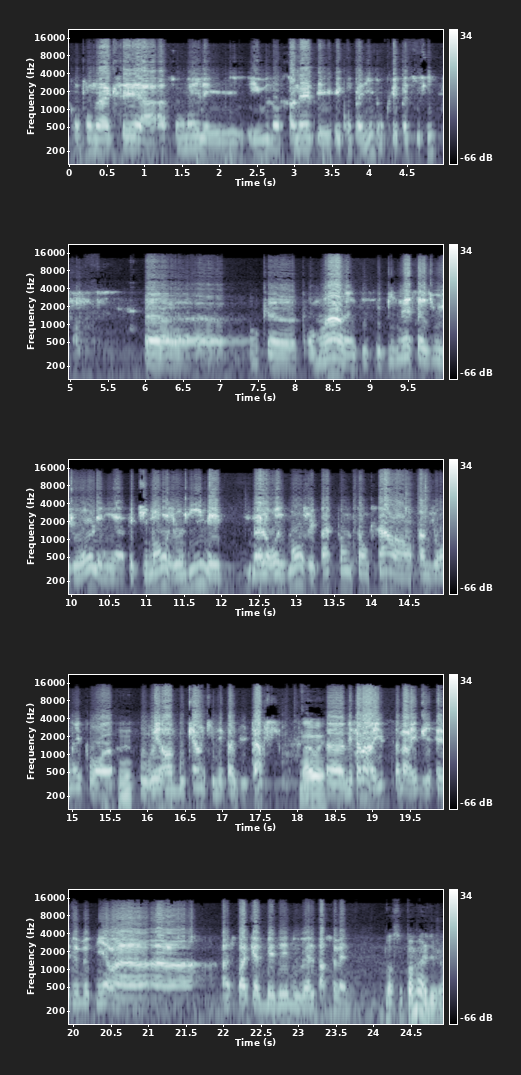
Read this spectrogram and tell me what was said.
quand on a accès à, à son mail et, et aux intranets et, et compagnie, donc pas de souci. Euh, donc euh, pour moi, euh, c'est business as usual. Et euh, effectivement, je lis, mais malheureusement, j'ai pas tant de temps que ça en fin de journée pour euh, Mm. ouvrir un bouquin qui n'est pas du taf. Ah ouais. Euh, mais ça m'arrive, ça m'arrive. J'essaie de me tenir à, à, à 3-4 BD nouvelles par semaine. Bon, c'est pas mal déjà.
